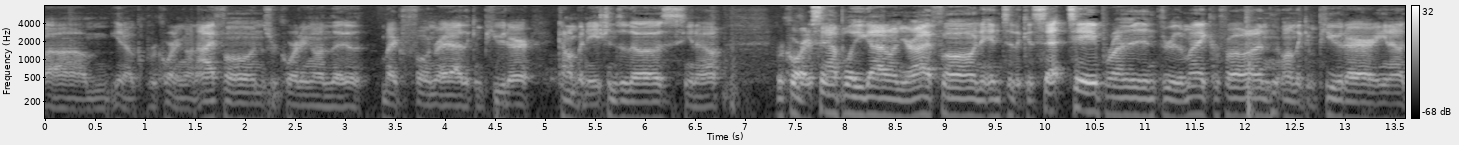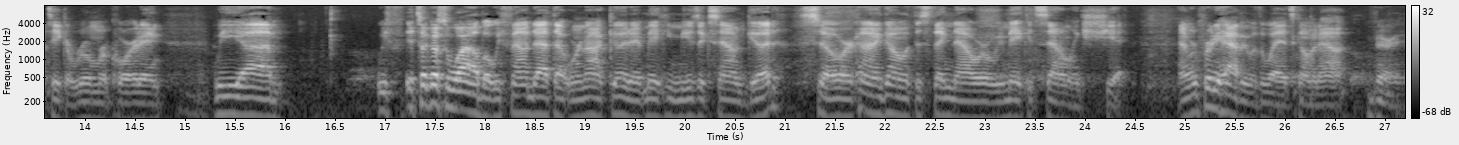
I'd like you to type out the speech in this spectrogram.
Um, you know, recording on iPhones, recording on the microphone right out of the computer, combinations of those. You know, record a sample you got on your iPhone into the cassette tape, run it in through the microphone on the computer. You know, take a room recording. We um, we it took us a while, but we found out that we're not good at making music sound good. So we're kind of going with this thing now where we make it sound like shit, and we're pretty happy with the way it's coming out. Very,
